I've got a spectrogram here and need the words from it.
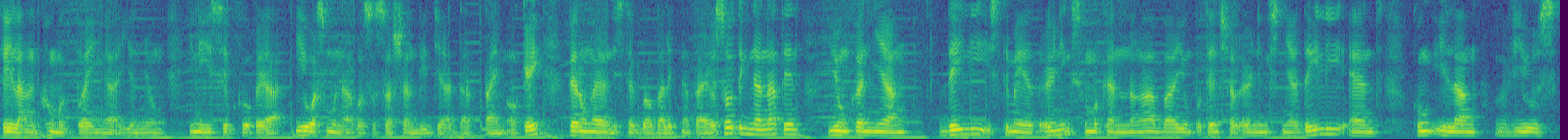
kailangan kong magpahinga. Yun yung iniisip ko kaya iwas muna ako sa social media at that time, okay? Pero ngayon is nagbabalik na tayo. So tignan natin yung kanyang daily estimated earnings, kung magkano na nga ba yung potential earnings niya daily and kung ilang views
